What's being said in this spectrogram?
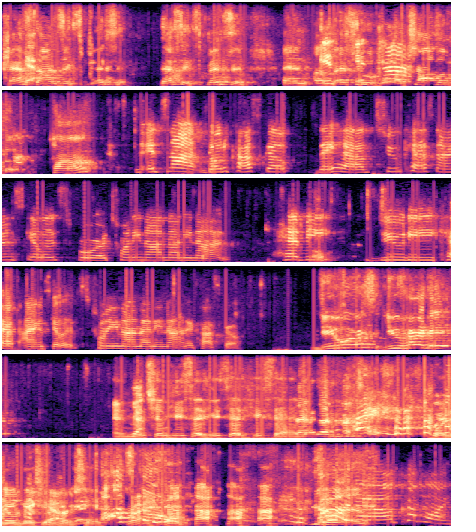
Cast Yeah. iron's expensive. That's expensive. And It's- unless you were it's born a not. child of the huh? It's not. Go to Costco. They have two cast iron skillets for twenty nine ninety nine. Heavy oh. duty cast iron skillets, twenty nine ninety nine at Costco. Viewers, you heard it. and mention he said, he said, he said And, and, Right. when no you make your discount. purchase. Costco. Come Yes. on now, come on.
